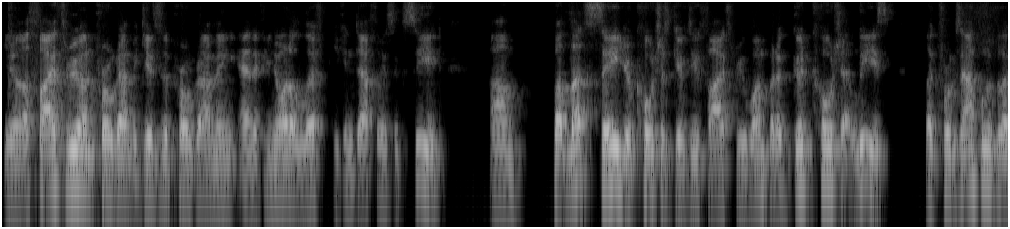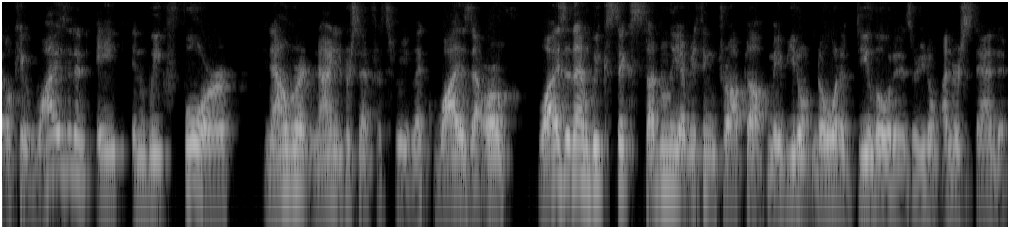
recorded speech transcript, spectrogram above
you know, a five three one program it gives you the programming, and if you know how to lift, you can definitely succeed. Um, but let's say your coaches gives you five three one, but a good coach at least like for example, we'd be like, okay, why is it an eight in week four? Now we're at 90% for three. Like, why is that? Or why is it that in week six suddenly everything dropped off? Maybe you don't know what a deload is or you don't understand it.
